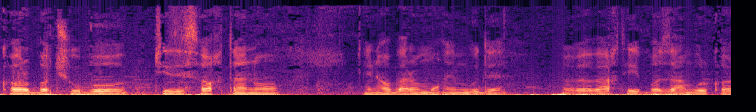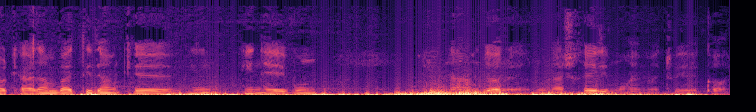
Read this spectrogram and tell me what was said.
کار با چوب و چیزی ساختن و اینها برام مهم بوده و وقتی با زنبور کار کردم بعد دیدم که این, این حیوان لونه هم داره. لونش خیلی مهمه توی کار.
